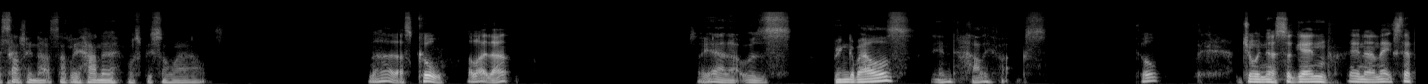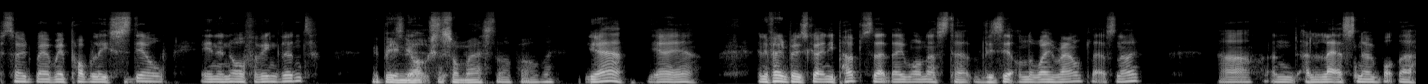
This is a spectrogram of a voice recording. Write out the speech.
sadly not. Sadly Hannah must be somewhere else. no, that's cool. I like that. So yeah, that was Ringer Bells in Halifax. Cool. Join us again in our next episode where we're probably still in the north of England. We'd be in Yorkshire somewhere still, probably. Yeah, yeah, yeah. And if anybody's got any pubs that they want us to visit on the way round, let us know. Uh, and and let us know what the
